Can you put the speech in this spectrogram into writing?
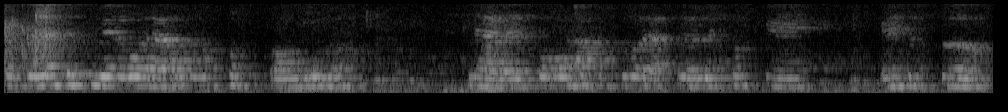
Personas que estuvieron orando conmigo le agradezco mucho por sus oraciones porque eso es todo,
